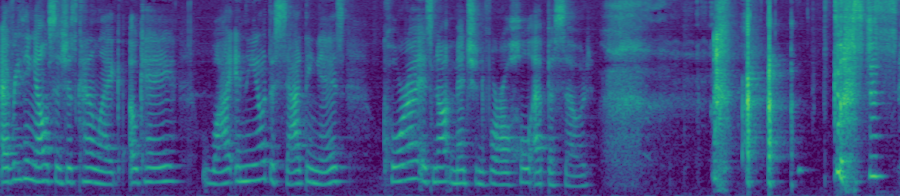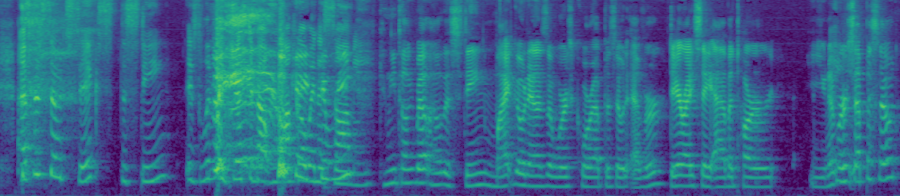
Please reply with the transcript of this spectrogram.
Everything else is just kind of like, okay, why? And you know what the sad thing is? Korra is not mentioned for a whole episode. It's just episode six, The Sting, is literally just about Mako and can Asami. we, can we talk about how the Sting might go down as the worst Korra episode ever? Dare I say Avatar universe episode?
